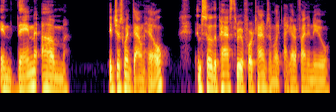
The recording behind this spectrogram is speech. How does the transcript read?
and then um, it just went downhill. And so the past three or four times, I'm like, I got to find a new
